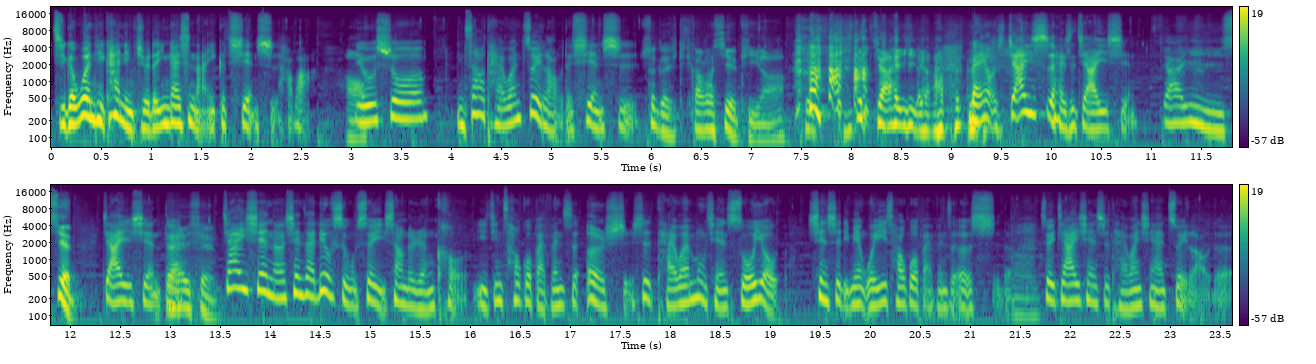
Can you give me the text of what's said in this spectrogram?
几个问题，看你觉得应该是哪一个县市，好不好？好，比如说。你知道台湾最老的县市？这个刚刚泄题啦，嘉义啊，没有嘉义市还是嘉义县？嘉义县，嘉义县，对，嘉义县。嘉义县呢，现在六十五岁以上的人口已经超过百分之二十，是台湾目前所有县市里面唯一超过百分之二十的，嗯、所以嘉义县是台湾现在最老的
